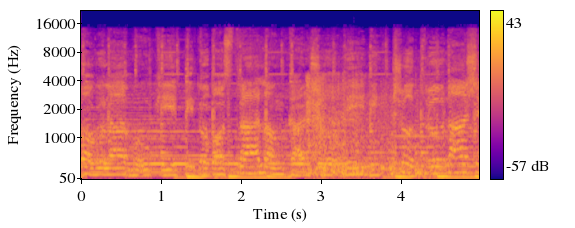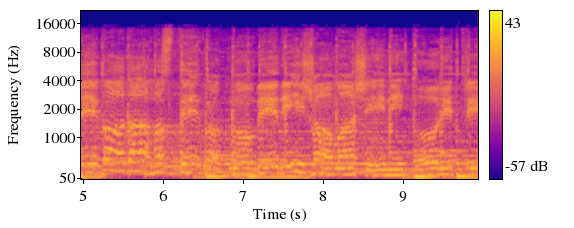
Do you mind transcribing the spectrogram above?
বগুলা মুখী পীত বস্ত্রালঙ্কার শোভিনী। শত্রু নাশে গদা হস্তে রত্ন বেদী সমাসিনী। ধরিত্রী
